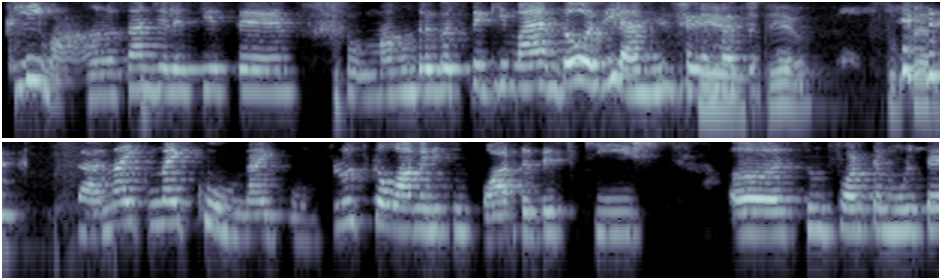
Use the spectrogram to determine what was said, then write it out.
clima în Los Angeles este... M-am îndrăgostit de clima aia în două zile, am zis. Știu, mai știu. Super. Da, n-ai, n-ai cum, n-ai cum. Plus că oamenii sunt foarte deschiși, uh, sunt foarte multe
